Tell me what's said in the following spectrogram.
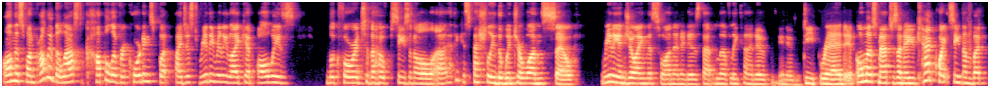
on this one probably the last couple of recordings, but I just really, really like it. Always look forward to the Hope seasonal, uh, I think especially the winter ones. So really enjoying this one. And it is that lovely kind of, you know, deep red. It almost matches, I know you can't quite see them, but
